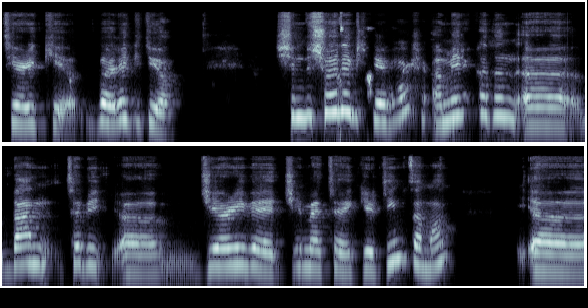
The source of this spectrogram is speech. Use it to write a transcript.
tier 2 böyle gidiyor. Şimdi şöyle bir şey var. Amerika'nın e, ben tabii e, GRE ve GMAT'e girdiğim zaman e,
